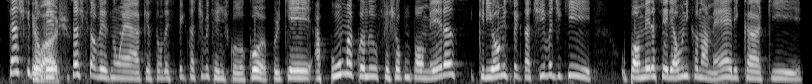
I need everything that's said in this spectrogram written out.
Você acha, que talvez, você acha que talvez não é a questão da expectativa que a gente colocou? Porque a Puma, quando fechou com o Palmeiras, criou uma expectativa de que o Palmeiras seria a única no América, que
